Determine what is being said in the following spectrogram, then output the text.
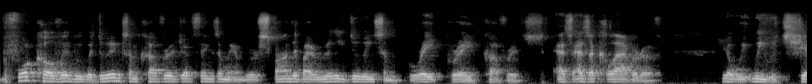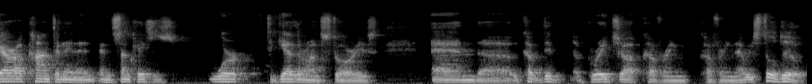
before COVID, we were doing some coverage of things, and we responded by really doing some great, great coverage as as a collaborative. You know, we, we would share our content and, and in some cases work together on stories, and uh, we co- did a great job covering covering that. We still do,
